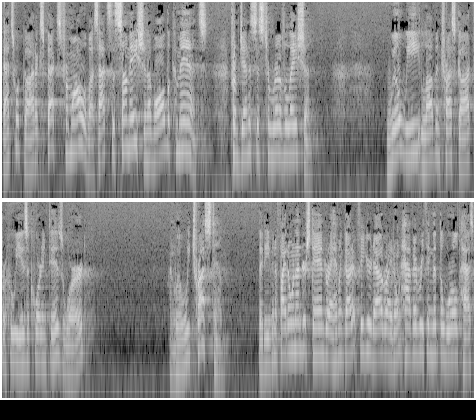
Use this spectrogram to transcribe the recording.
That's what God expects from all of us. That's the summation of all the commands from Genesis to Revelation. Will we love and trust God for who He is according to His Word? And will we trust Him? That even if I don't understand or I haven't got it figured out or I don't have everything that the world has,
